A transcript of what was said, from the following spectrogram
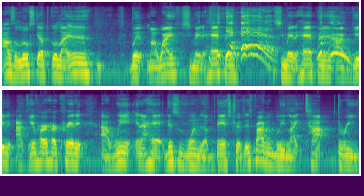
I was a little skeptical, like, eh. But my wife, she made it happen. Yeah. She made it happen. I give it. I give her her credit. I went and I had. This was one of the best trips. It's probably like top three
